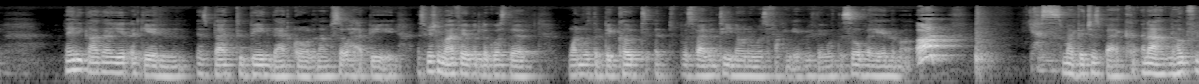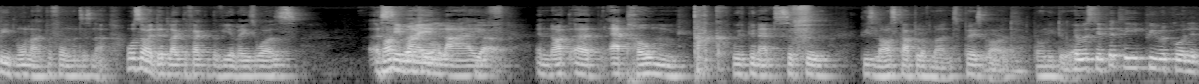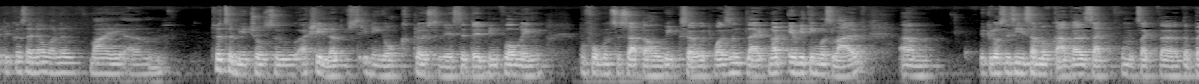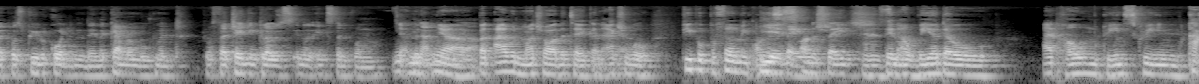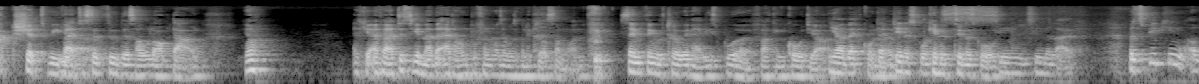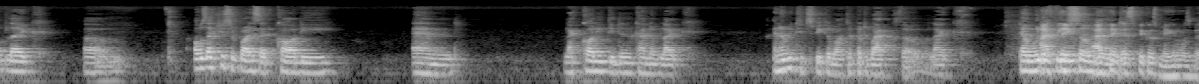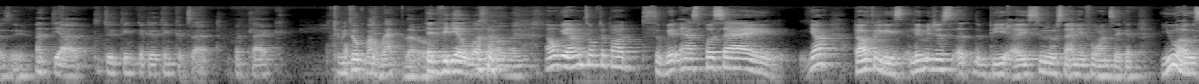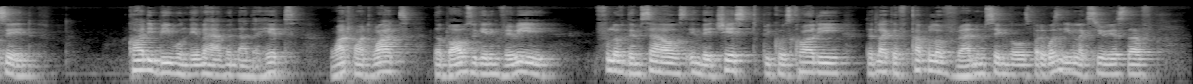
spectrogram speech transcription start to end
Lady Gaga yet again is back to being that girl, and I'm so happy. Especially my favorite look was the one with the big coat. It was Valentino, and it was fucking everything with the silver hair and the mouth. Ah! Yes, my bitch is back, and I have hopefully more live performances now. Also, I did like the fact that the VMAs was a Not semi live. yeah. And not a at home cuck we've been at to sit through these last couple of months. Praise God, only do it it. was definitely pre recorded because I know one of my um, Twitter mutuals who actually lives in New York, close to this, that they'd been filming performances throughout the whole week. So it wasn't like, not everything was live. Um, you could also see some of Gaga's like performance, like the, the bit was pre recorded and then the camera movement was her changing clothes in an instant from. Yeah, but, know, yeah, but I would much rather take an actual people performing on yes, the stage on the stage. than a weirdo at home green screen cuck shit we've had to sit through this whole lockdown. Yeah. Okay, if I had to see another at home performance, I was gonna kill someone. Same thing with Chloe and Halle's poor fucking courtyard. Yeah, that, Corner. that tennis court. Tennis- tennis court. Seen, seen the live. But speaking of like, um, I was actually surprised that Cardi and like Cardi didn't kind of like. I know we did speak about it, but whack though. Like that would I have been think so good. I think it's because Megan was busy. But yeah, do you think? Do you think it's that? But like Can we talk about WAP though? that video was a moment. Oh, we haven't talked about the wet ass pussy. Yeah, balconies. Let me just uh, be a pseudo stand here for one second. You ho said Cardi B will never have another hit. What, what, what? The Barbz were getting very full of themselves in their chest because Cardi did like a couple of random singles, but it wasn't even like serious stuff,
